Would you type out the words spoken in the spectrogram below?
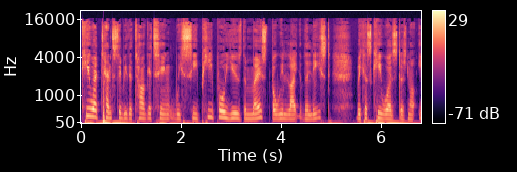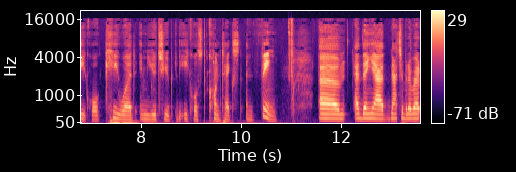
Keyword tends to be the targeting we see people use the most, but we like the least because keywords does not equal keyword in YouTube, it equals context and thing. Um, and then, yeah, Natalie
